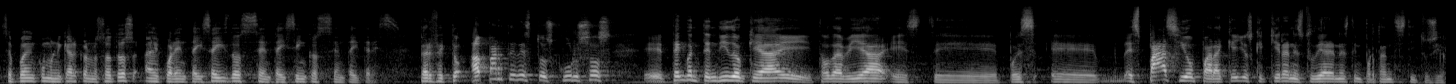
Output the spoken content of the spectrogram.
se pueden comunicar con nosotros al 46 265 63. Perfecto. Aparte de estos cursos, eh, tengo entendido que hay todavía este, pues, eh, espacio para aquellos que quieran estudiar en esta importante institución.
